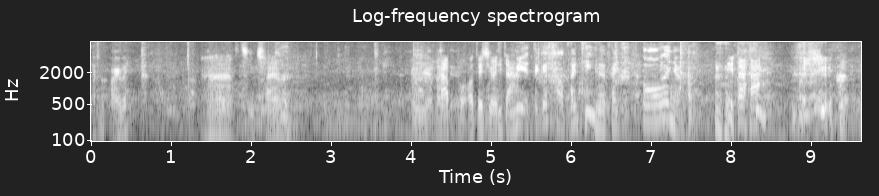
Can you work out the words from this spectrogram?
à, sao phải đấy. À chính bây giờ tháp bỏ tôi chữa trả mẹ thì cái thằng thấy thì là thấy to đấy nhỉ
